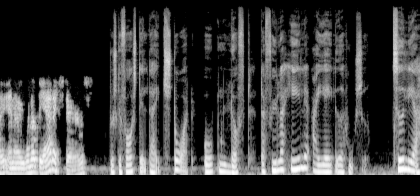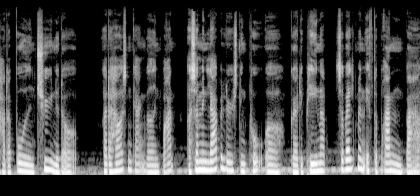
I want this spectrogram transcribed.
I and I went up the attic stairs. Du skal forestille dig et stort, åbent loft, der fylder hele arealet af huset. Tidligere har der boet en tyne derop, og der har også engang været en brand. Og som en lappeløsning på at gøre det pænere, så valgte man efter branden bare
